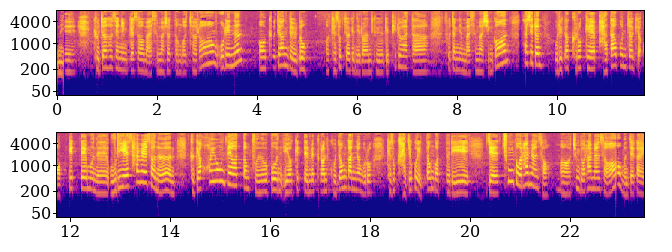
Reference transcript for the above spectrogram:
네. 네, 교장 선생님께서 말씀하셨던 것처럼 우리는 어, 교장들도 어, 계속적인 이런 교육이 필요하다. 소장님 말씀하신 건 사실은 우리가 그렇게 받아본 적이 없기 때문에 우리의 사회에서는 그게 허용되었던 부분이었기 때문에 그런 고정관념으로 계속 가지고 있던 것들이 이제 충돌하면서 어, 충돌하면서 문제가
